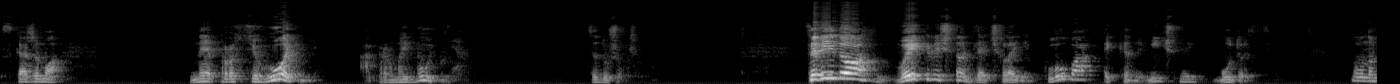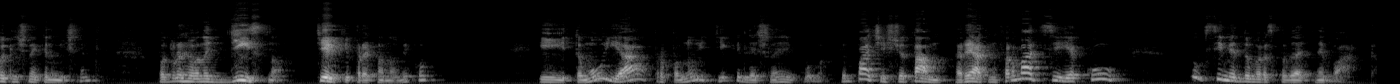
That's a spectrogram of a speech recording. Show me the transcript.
скажімо, не про сьогодні, а про майбутнє. Це дуже важливо. Це відео виключно для членів клуба економічної мудрості. Ну, воно виключно економічне. По-друге, воно дійсно тільки про економіку. І тому я пропоную тільки для членів клубу. Тим паче, що там ряд інформації, яку ну, всім, я думаю, розповідати не варто.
